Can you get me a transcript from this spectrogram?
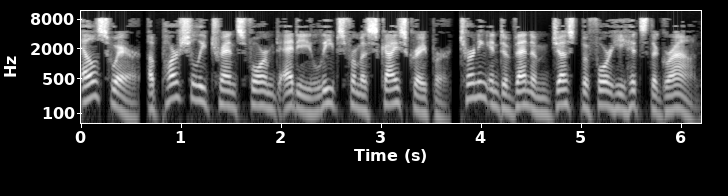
Elsewhere, a partially transformed Eddie leaps from a skyscraper, turning into Venom just before he hits the ground.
